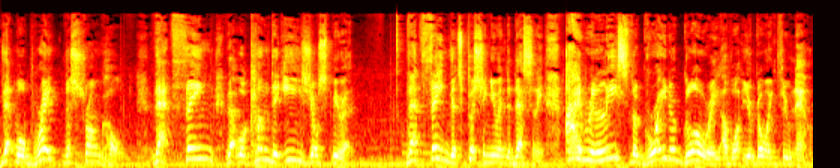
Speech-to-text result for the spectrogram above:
that will break the stronghold, that thing that will come to ease your spirit that thing that's pushing you into destiny. I release the greater glory of what you're going through now.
